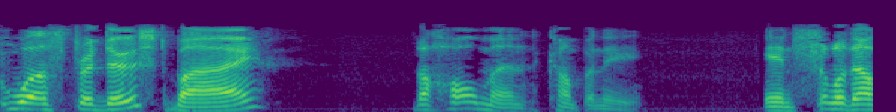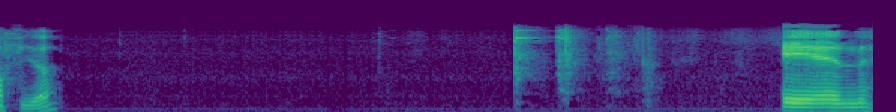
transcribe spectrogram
was produced by the Holman Company in Philadelphia in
